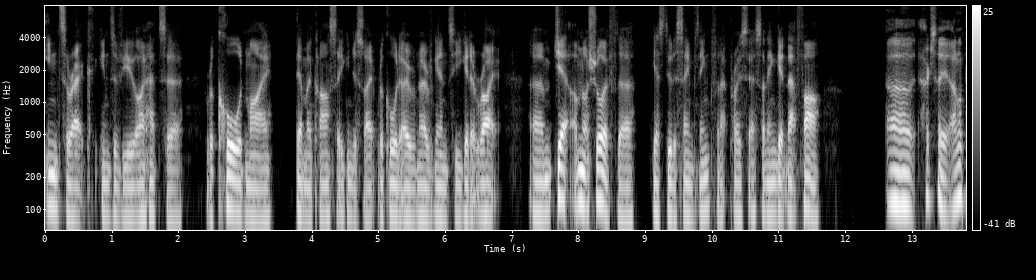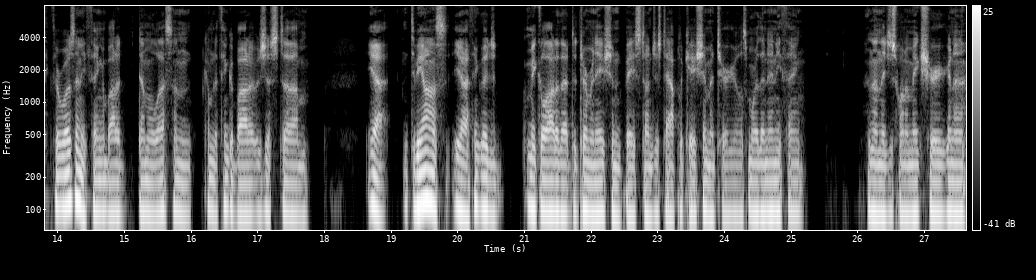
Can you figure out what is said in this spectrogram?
Interac interview, I had to record my demo class, so you can just like record it over and over again until you get it right. Um, yeah, I'm not sure if the he has to do the same thing for that process. I didn't get that far. Uh, actually, I don't think there was anything about a demo lesson. Come to think about it, it was just, um, yeah. To be honest, yeah, I think they make a lot of that determination based on just application materials more than anything, and then they just want to make sure you're gonna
